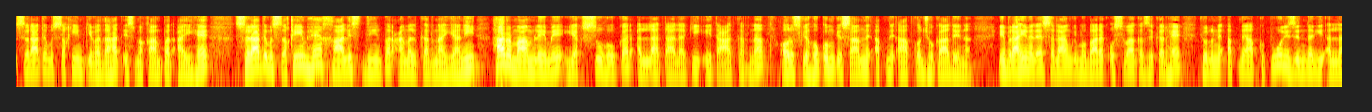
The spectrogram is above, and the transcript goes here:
سرات مستقیم کی وضاحت اس مقام پر آئی ہے۔ سرات مستقیم ہے خالص دین پر عمل کرنا یعنی ہر معاملے میں یکسو ہو کر اللہ تعالیٰ کی اطاعت کرنا اور اس کے حکم کے سامنے اپنے آپ کو جھکا دینا۔ ابراہیم علیہ السلام کی مبارک اسوا کا ذکر ہے کہ انہوں نے اپنے آپ کو پوری زندگی اللہ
